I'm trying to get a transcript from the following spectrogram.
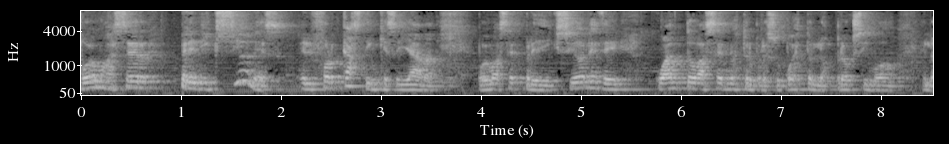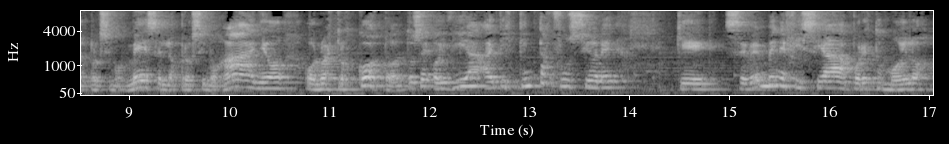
podemos hacer predicciones, el forecasting que se llama, podemos hacer predicciones de cuánto va a ser nuestro presupuesto en los próximos, en los próximos meses, en los próximos años o nuestros costos. Entonces, hoy día hay distintas funciones que se ven beneficiadas por estos modelos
